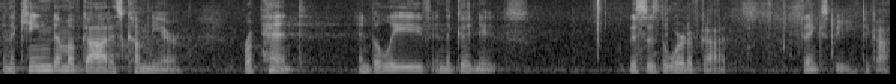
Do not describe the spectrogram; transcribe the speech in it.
and the kingdom of God has come near. Repent and believe in the good news. This is the word of God. Thanks be to God.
